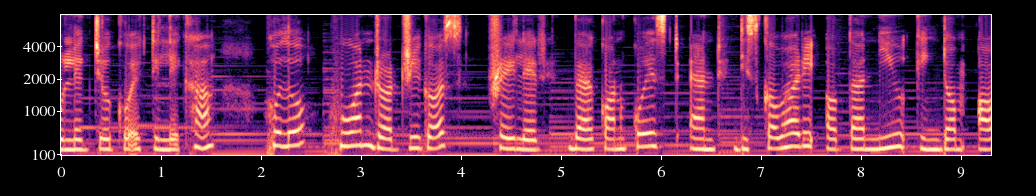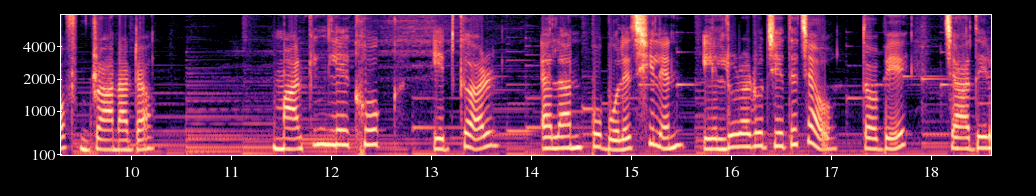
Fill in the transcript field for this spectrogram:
উল্লেখযোগ্য একটি লেখা হল হুয়ান রড্রিগস ফ্রেইলের the conquest and discovery of the new kingdom of Granada. মার্কিন লেখক এডগার অ্যালানপো বলেছিলেন এলডোরাডো যেতে চাও, তবে চাঁদের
